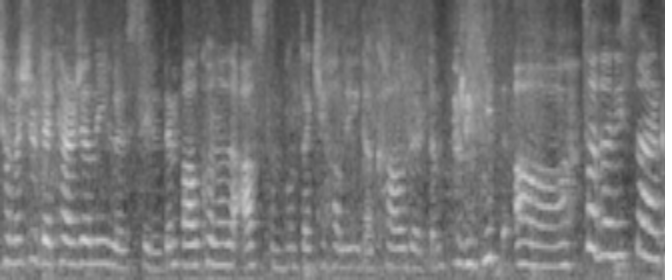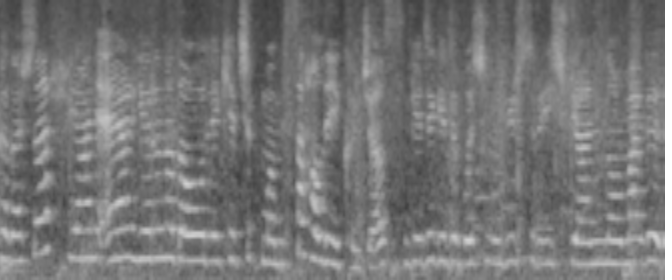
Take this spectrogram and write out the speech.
çamaşır deterjanıyla sildim. Balkona da astım. Buradaki halıyı da kaldırdım. Git. Aa. Sadan ise arkadaşlar. Yani eğer yarına da o leke çıkmamışsa halı yıkayacağız. Gece gece başıma bir sürü iş yani normalde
